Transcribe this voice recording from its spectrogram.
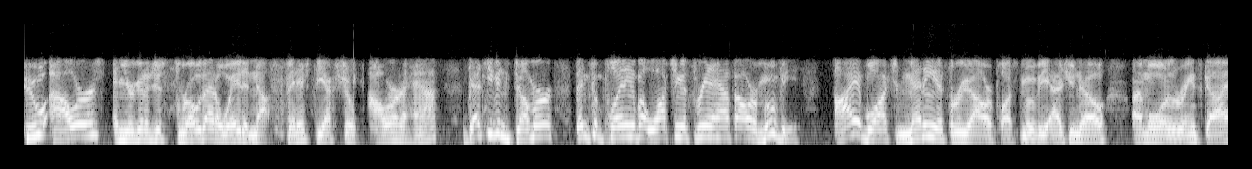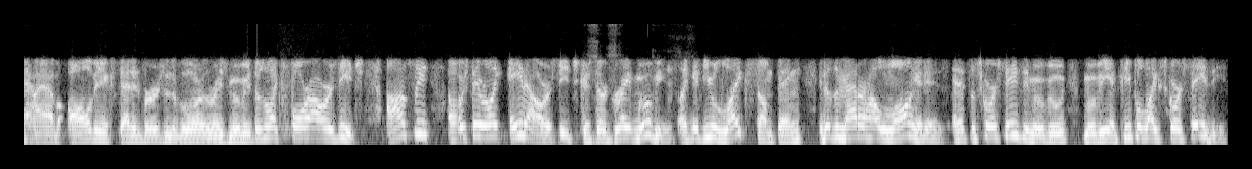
two hours, and you're gonna just throw that away to not finish the extra hour and a half? That's even dumber than complaining about watching a three and a half hour movie. I have watched many a three hour plus movie. As you know, I'm a Lord of the Rings guy. I have all the extended versions of the Lord of the Rings movies. Those are like four hours each. Honestly, I wish they were like eight hours each because they're great movies. Like if you like something, it doesn't matter how long it is. And it's a Scorsese movie, movie and people like Scorsese.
